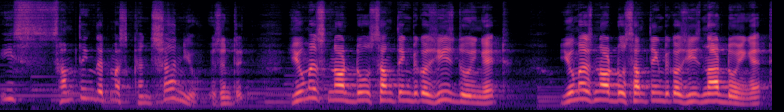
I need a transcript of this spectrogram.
Is something that must concern you, isn't it? You must not do something because he's doing it, you must not do something because he's not doing it.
